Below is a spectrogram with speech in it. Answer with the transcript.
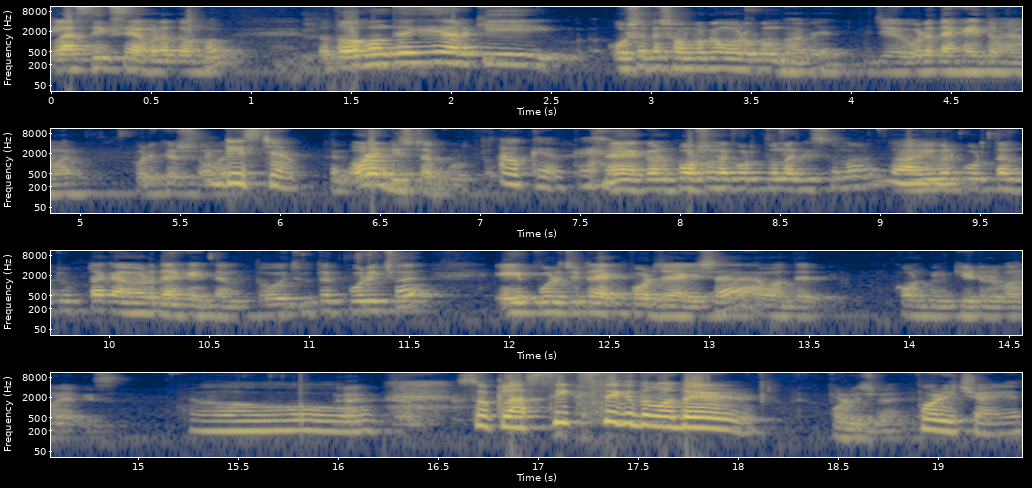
ক্লাস সিক্সে আমরা তখন। তো তখন থেকে আর কি ওর সাথে সম্পর্ক আমার ওরকম ভাবে যে ওরা দেখাইতে হয় আমার পরীক্ষার সময়। ডিস্টার্ব অনেক ডিস্টার্ব করতো। ওকে ওকে হ্যাঁ কারণ পড়াশোনা করতো না কিছু না। তো আমি এবার করতাম টুকটাক আমি ওরা দেখাইতাম। তো ওই থ্রুতে পরিচয় এই পরিচয়টা এক পর্যায়ে এসে আমাদের কন্টেন্ট ক্রিয়েটর বানাই দিছে। ও সো ক্লাস সিক্স থেকে তোমাদের পরিচয়। পরিচয়।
